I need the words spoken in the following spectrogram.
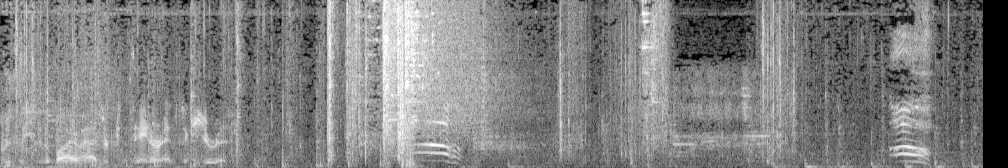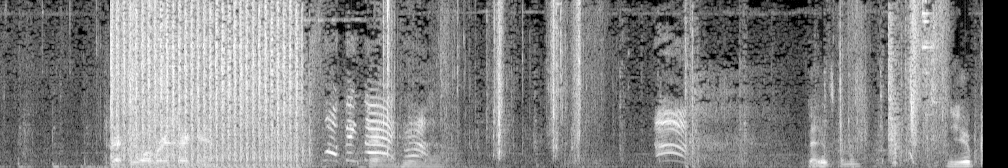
Proceed to the biohazard container and secure it. Crack the wall right there again. swapping Okay, back. I'm here now. Ben's coming. Yep.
